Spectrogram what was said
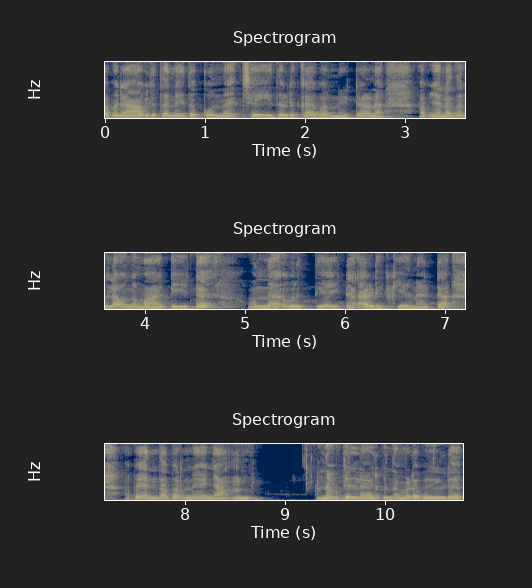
അപ്പോൾ രാവിലെ തന്നെ ഇതൊക്കെ ഒന്ന് ചെയ്തെടുക്കാൻ പറഞ്ഞിട്ടാണ്. അപ്പോൾ ഞാൻ അതെല്ലാം ഒന്ന് മാറ്റിയിട്ട് ഒന്ന് വൃത്തിയായിട്ട് അടിക്കുകയാണ് കേട്ടോ. അപ്പോൾ എന്താ പറഞ്ഞു കഴിഞ്ഞാൽ നമുക്കെല്ലാവർക്കും നമ്മുടെ വീട്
